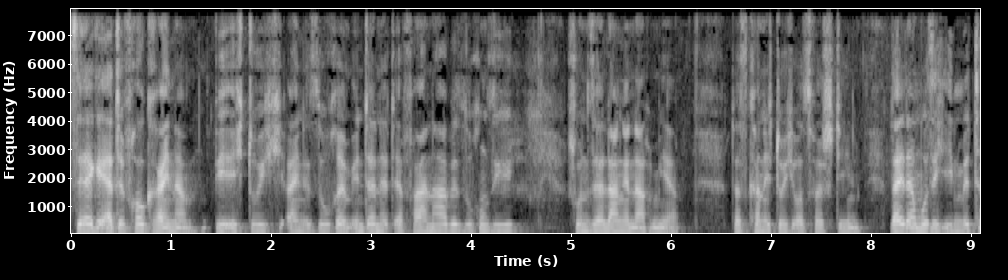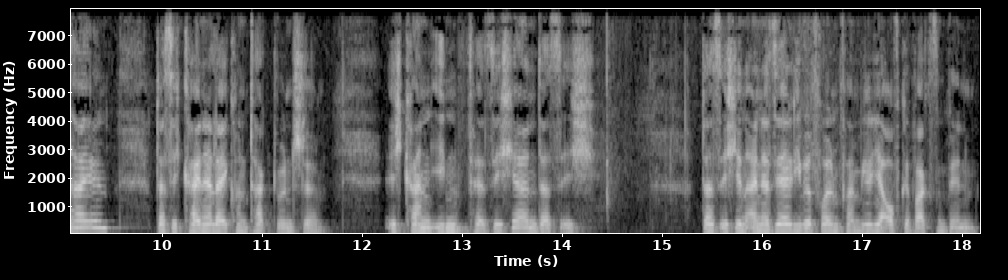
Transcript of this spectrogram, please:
Sehr geehrte Frau Greiner, wie ich durch eine Suche im Internet erfahren habe, suchen Sie schon sehr lange nach mir. Das kann ich durchaus verstehen. Leider muss ich Ihnen mitteilen, dass ich keinerlei Kontakt wünsche. Ich kann Ihnen versichern, dass ich, dass ich in einer sehr liebevollen Familie aufgewachsen bin.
